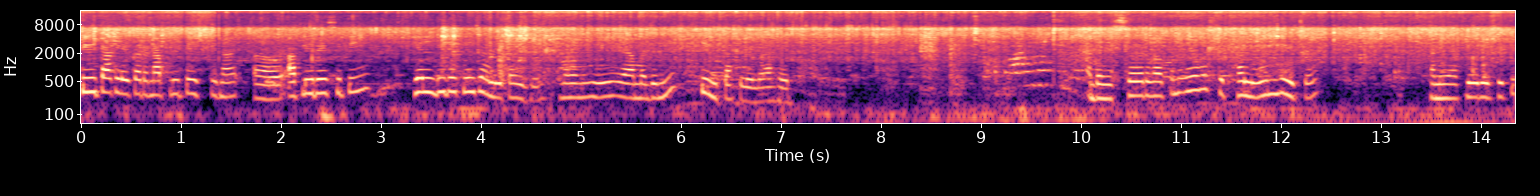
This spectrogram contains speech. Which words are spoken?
तीळ टाकले कारण आपली टेस्टी ना आपली रेसिपी हेल्दी देखील झाली पाहिजे. म्हणून हे यामध्ये मी तीळ टाकलेले आहेत आता हे सर्व आपण व्यवस्थित हलवून घ्यायचं. आणि आपली रेसिपी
